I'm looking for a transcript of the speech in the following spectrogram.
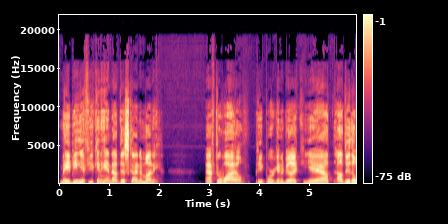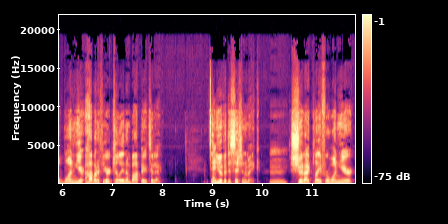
maybe if you can hand out this kind of money after a while people are going to be like yeah I'll, I'll do the one year how about if you're Kylian Mbappe today and you have a decision to make should I play for one year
